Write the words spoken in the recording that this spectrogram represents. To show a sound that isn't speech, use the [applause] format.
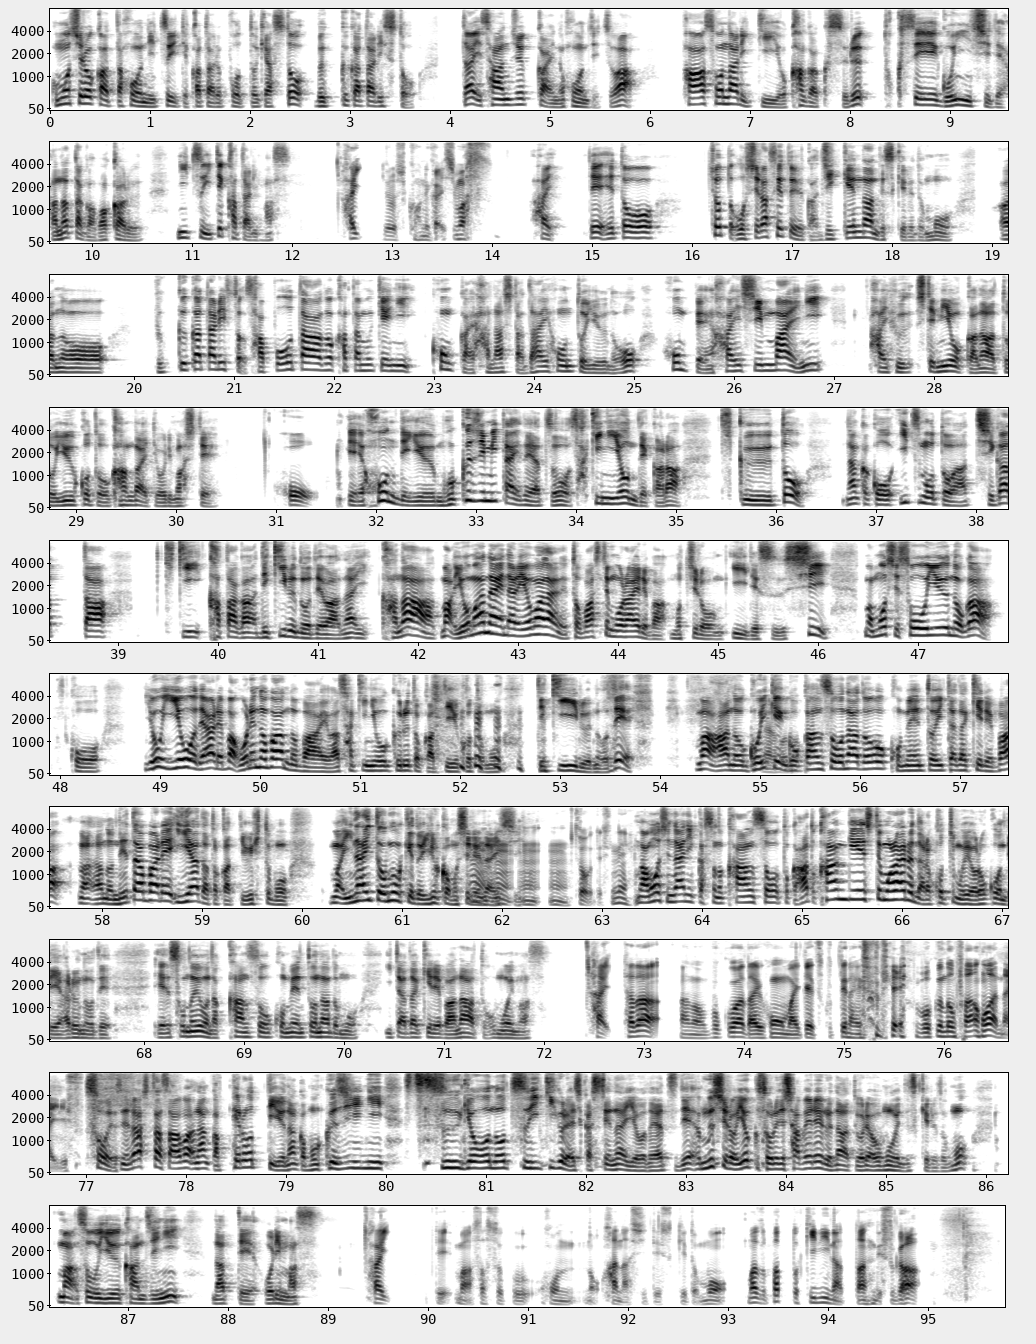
面白かった本について語るポッドキャスト、ブックカタリスト。第30回の本日は、パーソナリティを科学する特性誤因子であなたがわかるについて語ります。はい。よろしくお願いします。はい。で、えっと、ちょっとお知らせというか実験なんですけれども、あの、ブックカタリストサポーターの方向けに今回話した台本というのを本編配信前に配布してみようかなということを考えておりまして、ほう。えー本でいう目次みたいなやつを先に読んでから聞くと、なんかこう、いつもとは違った聞き方ができるのではないかな。まあ、読まないなら読まないで飛ばしてもらえればもちろんいいですし、まあ、もしそういうのが、こう、良いようであれば、俺の番の場合は先に送るとかっていうこともできるので、[laughs] まあ、あの、ご意見、ご感想などをコメントいただければ、まあ、あの、ネタバレ嫌だとかっていう人も、まあ、いないと思うけど、いるかもしれないし。うんうんうんうんそうですね。まあ、もし何かその感想とか、あと歓迎してもらえるならこっちも喜んでやるので、えーそのような感想、コメントなどもいただければなと思います。はい。ただ、あの、僕は台本を毎回作ってないので、[laughs] 僕の番はないです。そうですね。ラスタさんはなんかペロっていうなんか目次に数行の追記ぐらいしかしてないようなやつで、むしろよくそれで喋れるなって俺は思うんですけれども、まあそういう感じになっております。はい。で、まあ、早速本の話ですけども、まずパッと気になったんですが、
